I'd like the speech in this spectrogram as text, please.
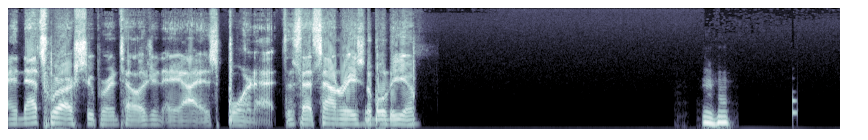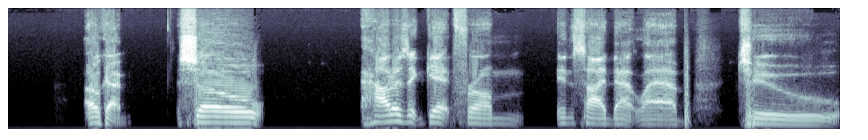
and that's where our super intelligent ai is born at. Does that sound reasonable to you? Mm-hmm. Okay. So how does it get from inside that lab to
